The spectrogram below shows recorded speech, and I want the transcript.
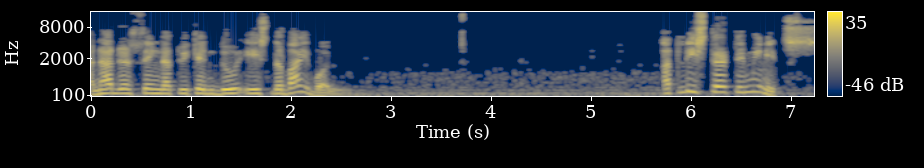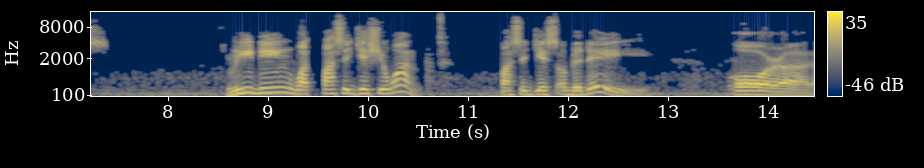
Another thing that we can do is the Bible. At least 30 minutes reading what passages you want, passages of the day, or uh,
